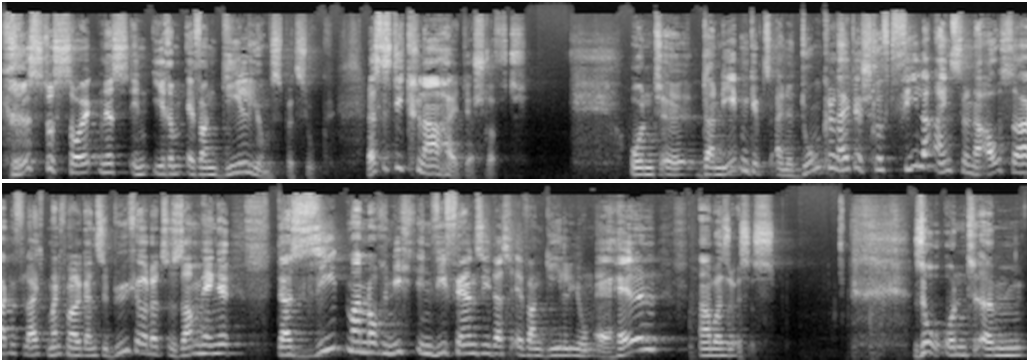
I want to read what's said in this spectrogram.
Christuszeugnis, in ihrem Evangeliumsbezug. Das ist die Klarheit der Schrift. Und äh, daneben gibt es eine Dunkelheit der Schrift, viele einzelne Aussagen, vielleicht manchmal ganze Bücher oder Zusammenhänge. Da sieht man noch nicht, inwiefern sie das Evangelium erhellen, aber so ist es. So, und ähm,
